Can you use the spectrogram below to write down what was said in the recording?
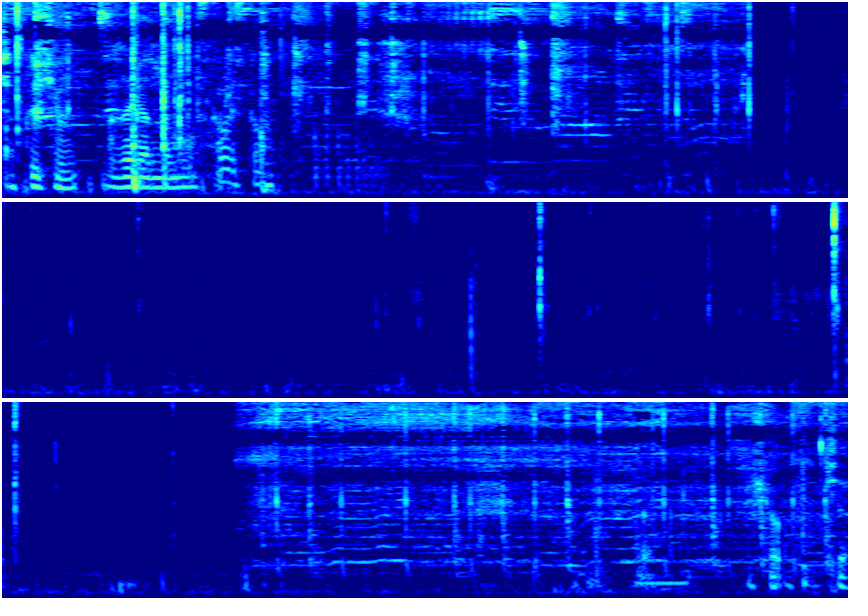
Подключим к зарядному устройству. Сейчас.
